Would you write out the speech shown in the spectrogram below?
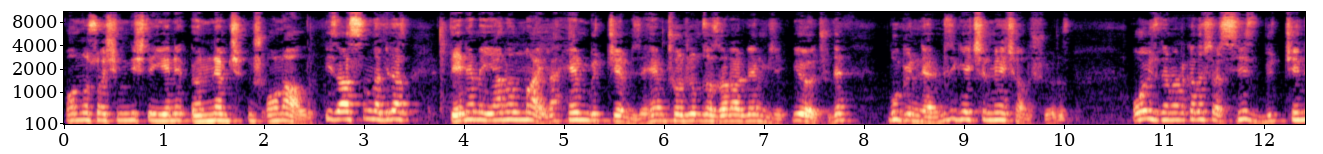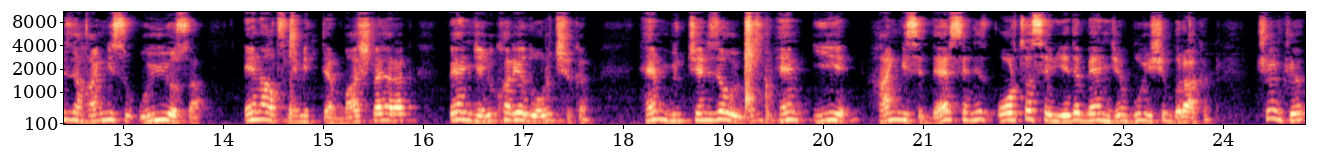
Ondan sonra şimdi işte yeni önlem çıkmış onu aldık. Biz aslında biraz deneme yanılmayla hem bütçemize hem çocuğumuza zarar vermeyecek bir ölçüde bu günlerimizi geçirmeye çalışıyoruz. O yüzden arkadaşlar siz bütçenize hangisi uyuyorsa en alt limitten başlayarak bence yukarıya doğru çıkın. Hem bütçenize uygun hem iyi hangisi derseniz orta seviyede bence bu işi bırakın. Çünkü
